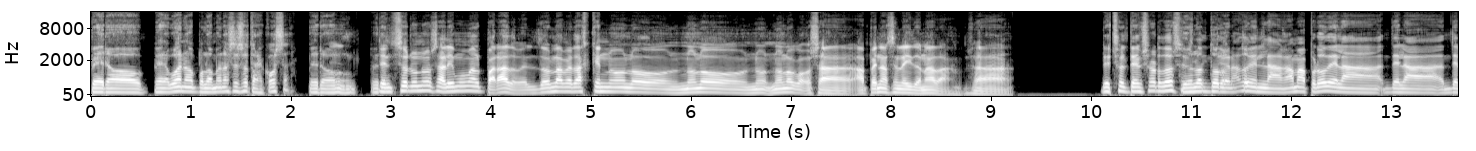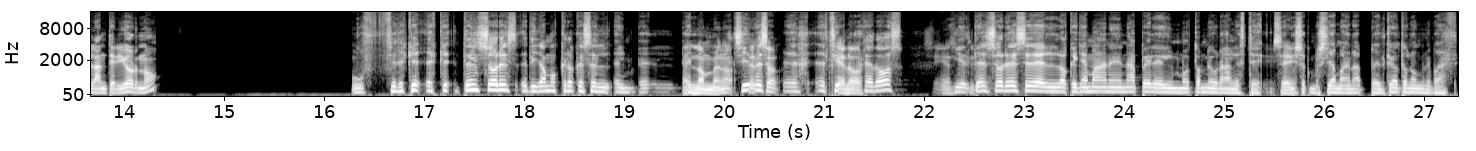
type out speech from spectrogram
Pero, pero bueno, por lo menos es otra cosa. Pero, pero- Tensor 1 salió muy mal parado. El 2, la verdad es que no lo, no lo, no, no lo, o sea, apenas he leído nada. O sea, De hecho, el Tensor 2 Yo está lo- en la gama Pro de la, de la, de la anterior, ¿no? uff, sí, es, que, es que Tensor es, digamos, creo que es el... El, El nombre, ¿no? chip es- el, el chip G2. G2 y el Tensor es el- lo que llaman en Apple el motor neural este. Sí. No sé cómo se llama en Apple, tiene otro nombre, me parece.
